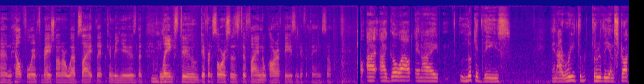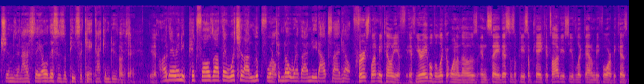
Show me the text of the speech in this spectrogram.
and helpful information on our website that can be used, and links to different sources to find RFPs and different things. So. I, I go out and I look at these and I read th- through the instructions and I say, oh, this is a piece of cake. I can do this. Okay, yeah. Are there any pitfalls out there? What should I look for Well- to know whether I need outside help? First, let me tell you, if, if you're able to look at one of those and say this is a piece of cake, it's obvious you've looked at them before because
